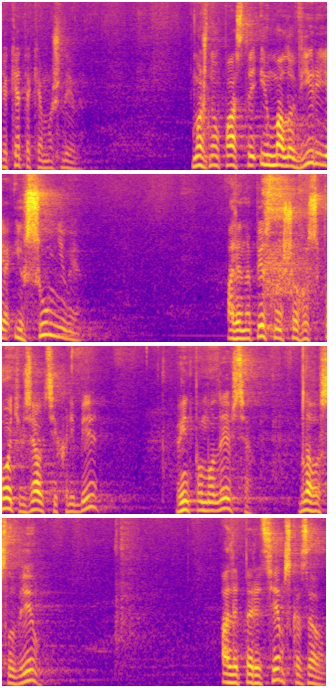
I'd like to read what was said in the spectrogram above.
Яке таке можливе? Можна впасти і в маловір'я, і в сумніви. Але написано, що Господь взяв ці хліби, Він помолився, благословив. Але перед цим сказав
